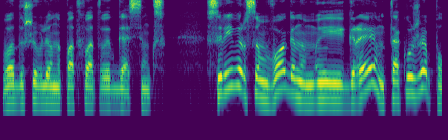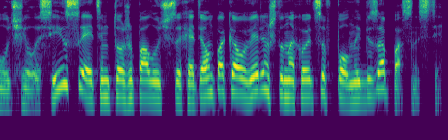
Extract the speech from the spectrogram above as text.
воодушевленно подхватывает Гастингс. С Риверсом, Воганом и Греем так уже получилось, и с этим тоже получится, хотя он пока уверен, что находится в полной безопасности.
